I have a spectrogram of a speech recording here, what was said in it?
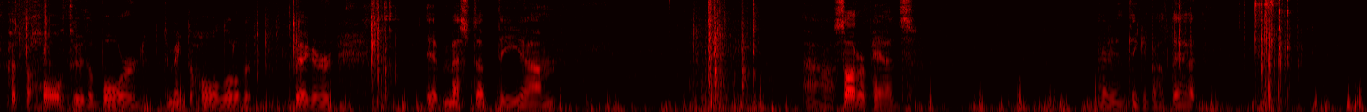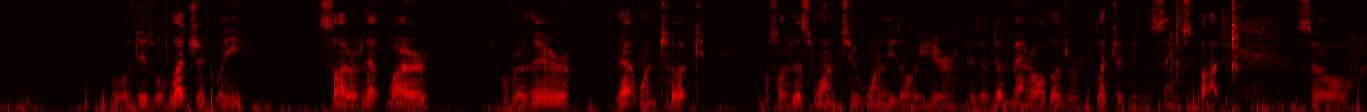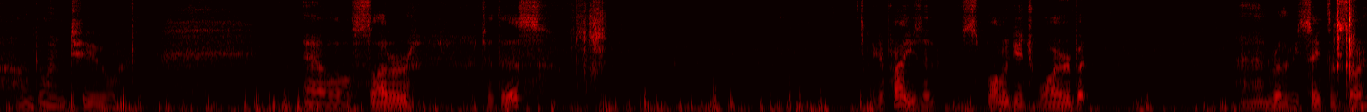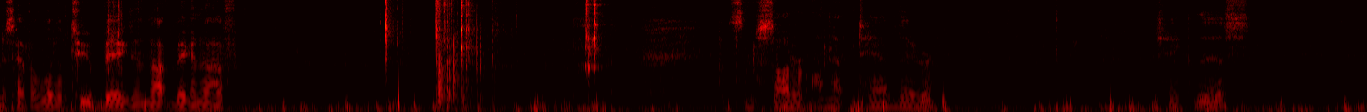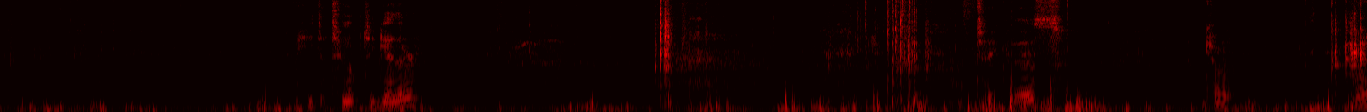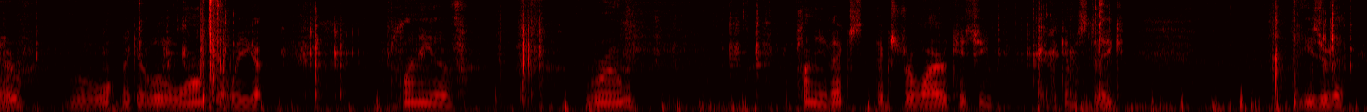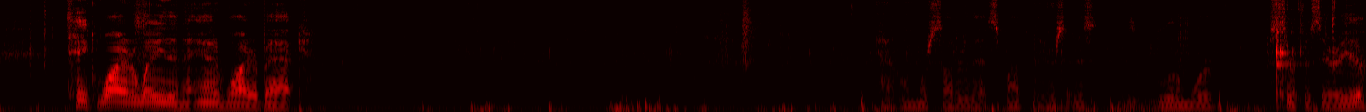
put the hole through the board to make the hole a little bit bigger, it messed up the um, uh, solder pads. I didn't think about that. What we'll do is we'll electrically solder that wire over there. That one took. I'll solder this one to one of these over here because it doesn't matter. All those are electrically the same spot. So I'm going to add a little solder to this. I could probably use a smaller gauge wire, but I'd rather be safe than sorry and just have a little too big than not big enough. Put some solder on that tab there. Take this. Heat the two up together. Take this, cut it there. Make it a little long that way you got plenty of room, plenty of ex extra wire in case you make a mistake. Easier to take wire away than to add wire back. Add little more solder to that spot there so there's, there's a little more surface area.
